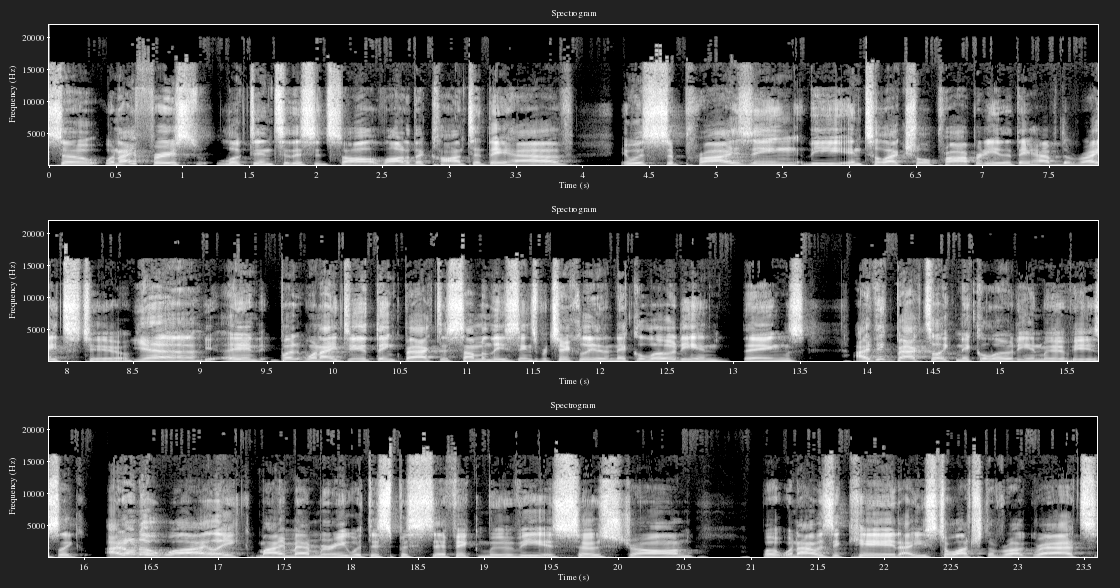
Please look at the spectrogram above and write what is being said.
So when I first looked into this and saw a lot of the content they have, it was surprising the intellectual property that they have the rights to. Yeah. And but when I do think back to some of these things, particularly the Nickelodeon things, I think back to like Nickelodeon movies. Like I don't know why like my memory with this specific movie is so strong, but when I was a kid, I used to watch the Rugrats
